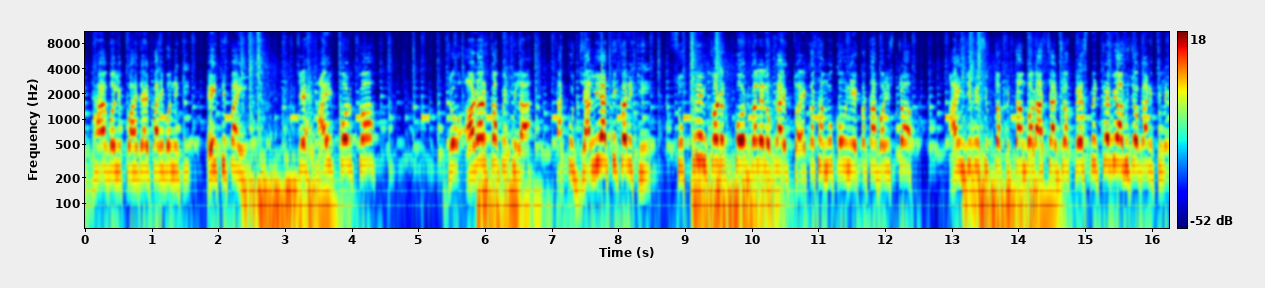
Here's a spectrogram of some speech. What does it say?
अध्याय कह जापर कि यही हाइकोर्ट जो अर्डर कपी थिला ताकु जालियाती करिकी सुप्रीम कोर्ट कोर्ट गले लोकायुक्त एक कथा मु कहूनी एक कथा वरिष्ठ আইনজীবী শ্রীযুক্ত পীতাম্বর আচার্য প্রেসমিট্রে বি অভিযোগ আনিলে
